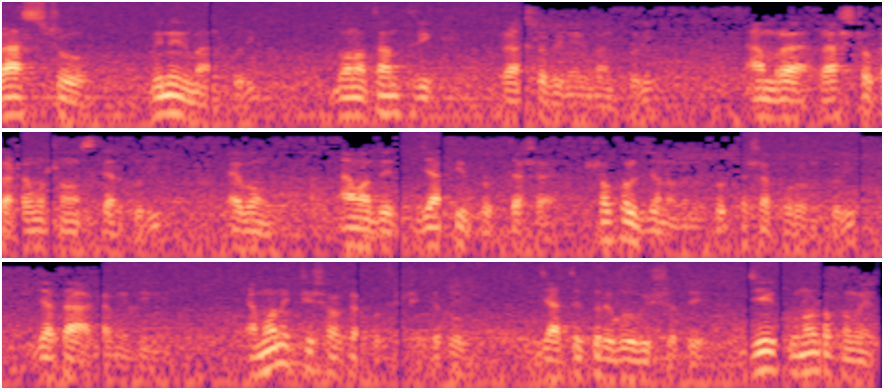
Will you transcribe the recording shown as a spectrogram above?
রাষ্ট্র বিনির্মাণ করি, গণতান্ত্রিক রাষ্ট্র বিনির্মাণ করি। আমরা রাষ্ট্র কাঠামো সংস্কার করি এবং আমাদের জাতির প্রত্যাশা সকল জনগণের প্রত্যাশা পূরণ করি, যাতে আগামী দিনে এমন একটি সরকার প্রতিষ্ঠিত হোক, যাতে করে ভবিষ্যতে যে কোনো রকমের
